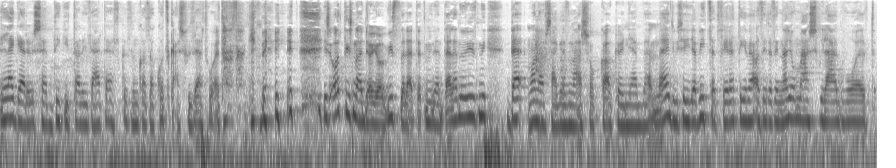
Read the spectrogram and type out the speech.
legerősebb digitalizált eszközünk az a kockás füzet volt annak idején, és ott is nagyon jól vissza lehetett mindent ellenőrizni, de manapság ez már sokkal könnyebben megy, úgyhogy így a viccet félretéve azért ez egy nagyon más világ volt,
